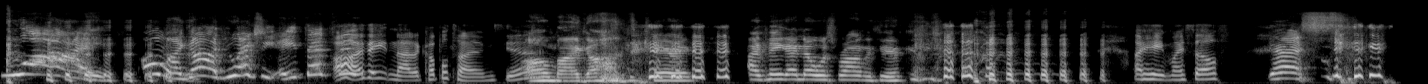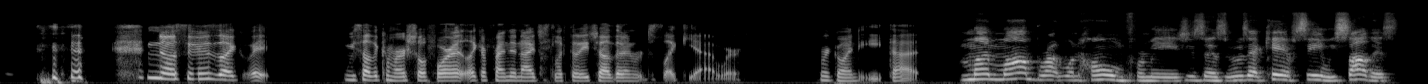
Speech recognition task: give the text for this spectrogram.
Why? Oh my god, you actually ate that oh, thing? Oh, I've eaten that a couple times. Yeah. Oh my god, Karen. I think I know what's wrong with you. I hate myself. yes. no, as soon as like wait, we saw the commercial for it, like a friend and I just looked at each other and we're just like, yeah, we're we're going to eat that. My mom brought one home for me. She says it was at KFC and we saw this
